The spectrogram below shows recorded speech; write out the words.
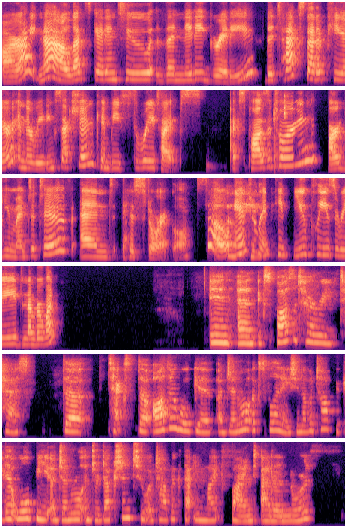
All right, now let's get into the nitty gritty. The texts that appear in the reading section can be three types expository, argumentative, and historical. So, Okay. Angeline, can you please read number one? In an expository test, the text, the author will give a general explanation of a topic. It will be a general introduction to a topic that you might find at a North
